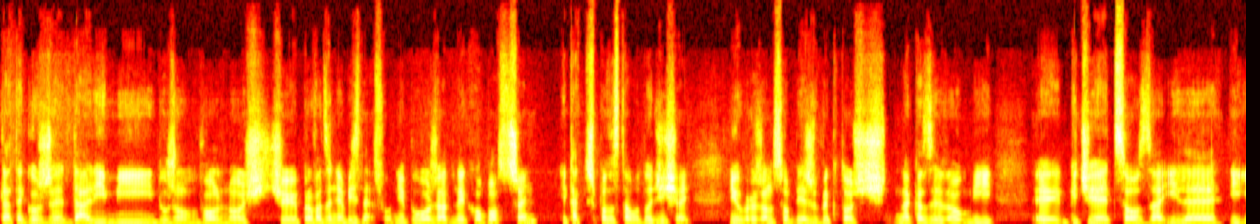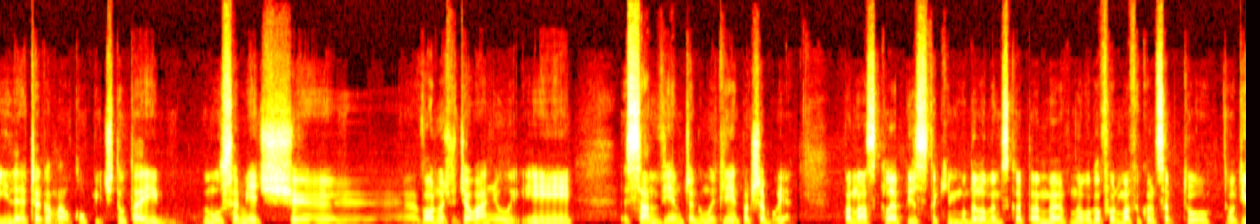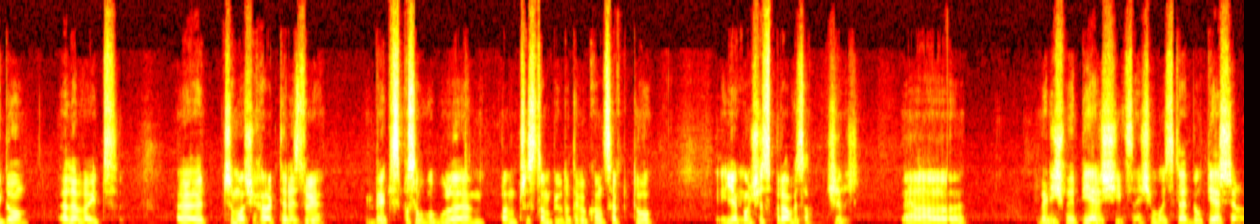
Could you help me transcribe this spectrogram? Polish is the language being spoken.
dlatego, że dali mi dużą wolność y, prowadzenia biznesu. Nie było żadnych obostrzeń i tak też pozostało do dzisiaj. Nie wyobrażam sobie, żeby ktoś nakazywał mi, y, gdzie, co, za ile i ile czego mam kupić. Tutaj muszę mieć y, wolność w działaniu i sam wiem, czego mój klient potrzebuje. Pana sklep jest takim modelowym sklepem e, nowego formatu, konceptu Odido Elevate. E, czym on się charakteryzuje? W jaki sposób w ogóle pan przystąpił do tego konceptu i jak on się sprawdza? E, Byliśmy pierwsi, w sensie mój sklep był pierwszym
